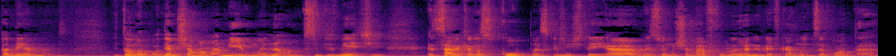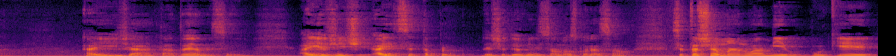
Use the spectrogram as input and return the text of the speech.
Amém, amados? Então nós podemos chamar um amigo, mas não simplesmente. Sabe aquelas culpas que a gente tem? Ah, mas se eu não chamar fulano, ele vai ficar muito desapontado. Aí já tá vendo assim. Aí a gente. Aí você tá. Deixa Deus ministrar o nosso coração. Você está chamando um amigo porque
